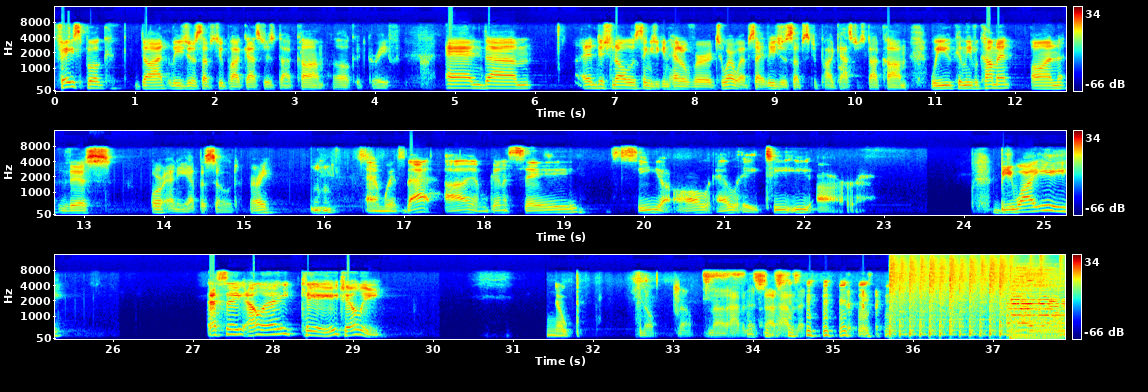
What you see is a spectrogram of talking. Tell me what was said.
Facebook dot Legion of Substitute Podcasters.com. Oh, good grief. And um, in addition to all those things, you can head over to our website, Legion of Substitute Podcasters.com, where you can leave a comment on this or any episode. Mary? And with that, I am gonna say, see you all L A T E R. BYE. S A L A K A H L E. Nope. No, no, not having it. Not having it.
